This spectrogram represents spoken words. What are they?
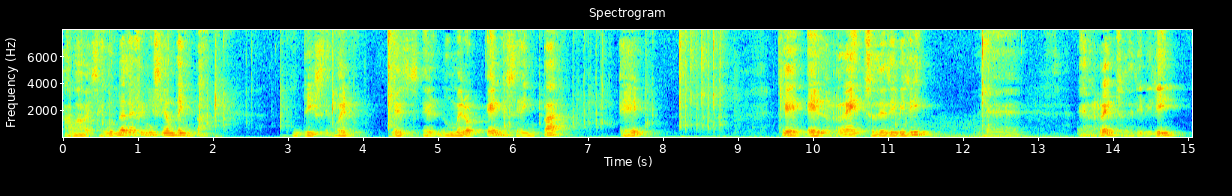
Vamos a ver, segunda definición de impar. Dice, bueno, que es el número n sea impar, es que el resto de dividir el resto de dividir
